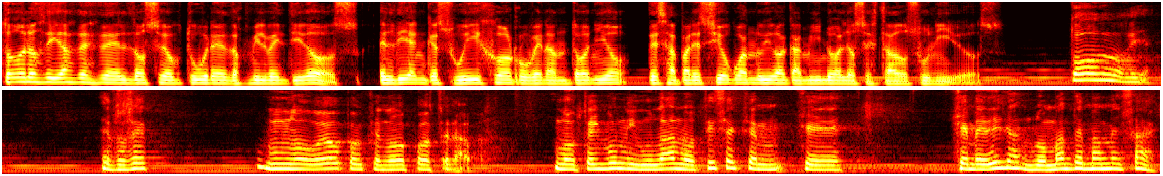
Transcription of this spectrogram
Todos los días desde el 12 de octubre de 2022, el día en que su hijo, Rubén Antonio, desapareció cuando iba camino a los Estados Unidos. Todos los días. Entonces, no veo porque no lo puedo ahora. No tengo ninguna noticia que, que, que me diga, no mandes más mensajes.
